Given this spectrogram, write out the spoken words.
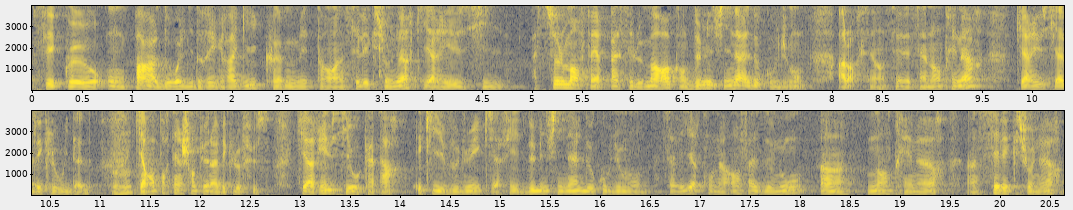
c'est qu'on parle de Walid Regragui comme étant un sélectionneur qui a réussi à seulement faire passer le Maroc en demi-finale de Coupe du Monde. Alors que c'est un, un, entraîneur qui a réussi avec le Wydad, mm -hmm. qui a remporté un championnat avec le FUS, qui a réussi au Qatar et qui est venu et qui a fait demi-finale de Coupe du Monde. Ça veut dire qu'on a en face de nous un entraîneur, un sélectionneur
